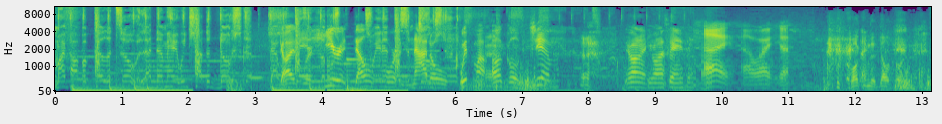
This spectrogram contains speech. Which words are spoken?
Might pop a pillar too. Let them hate we chop the deuce. Guys, we're here at Del Coronado with my uncle Jim. You wanna you wanna say anything? Hi, how are you? Welcome to Del Coronado.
